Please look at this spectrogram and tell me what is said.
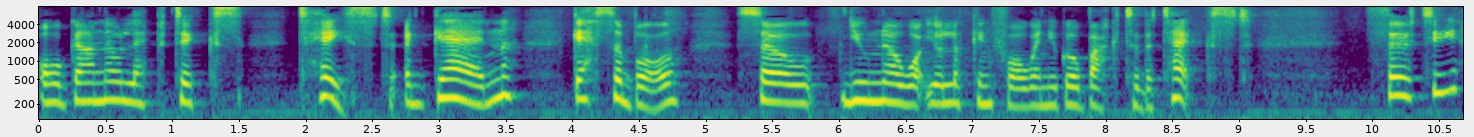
organoleptics taste. Again, guessable so you know what you're looking for when you go back to the text. 30.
